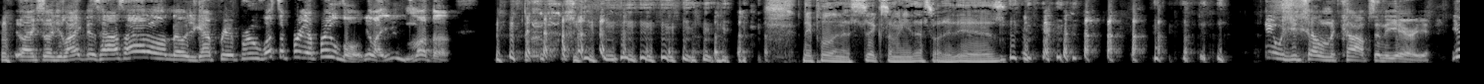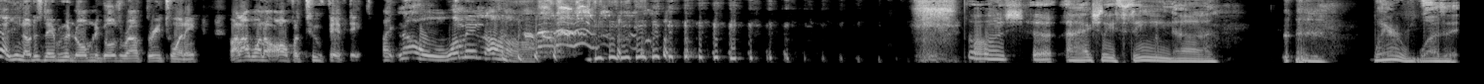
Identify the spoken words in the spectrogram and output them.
Like, so you like this house? I don't know. You got pre-approved? What's the pre-approval? You're like, you mother. they pulling a six on you. That's what it is. Here would you tell them the cops in the area? Yeah, you know, this neighborhood normally goes around 320, but I want to offer 250. Like, no, woman. Oh. oh shit. I actually seen uh where was it?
